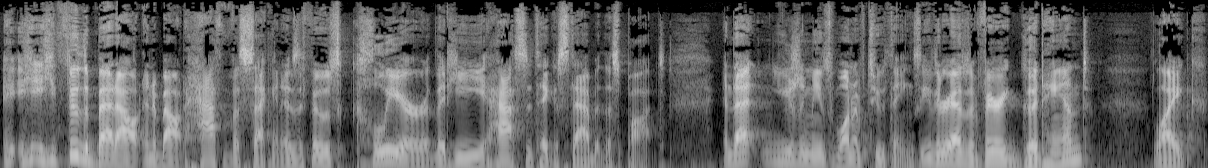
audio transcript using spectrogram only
He, he threw the bet out in about half of a second, as if it was clear that he has to take a stab at this pot. And that usually means one of two things. Either he has a very good hand, like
